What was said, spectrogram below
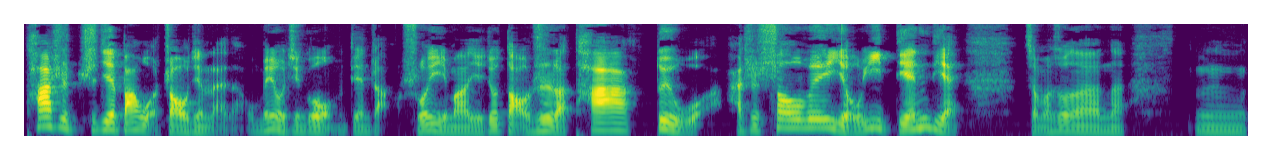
他是直接把我招进来的，我没有经过我们店长，所以嘛，也就导致了他对我还是稍微有一点点，怎么说呢？嗯，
